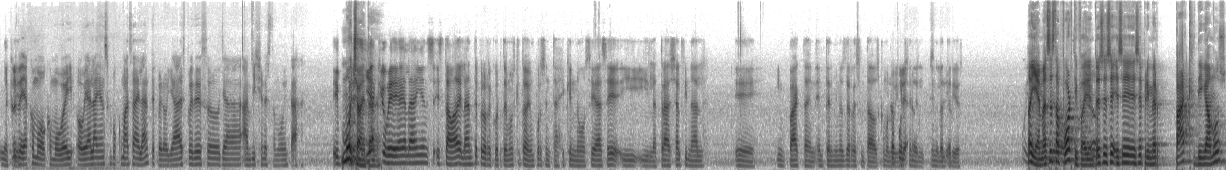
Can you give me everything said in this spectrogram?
Yo los veía como, como ve, o ve Alliance un poco más adelante, pero ya después de eso ya Ambition les tomó ventaja. Eh, Mucha ventaja. que OBA Alliance estaba adelante, pero recordemos que todavía hay un porcentaje que no se hace y, y la trash al final eh, impacta en, en términos de resultados como lo vimos en el, en el anterior. No, y además está Fortified, entonces ese, ese, ese primer pack, digamos,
